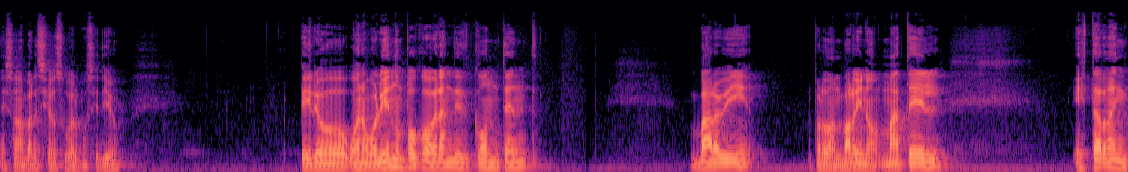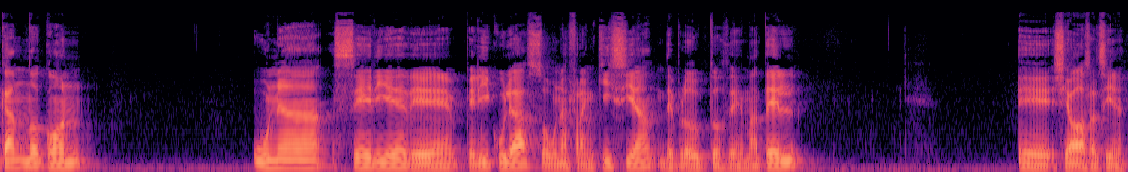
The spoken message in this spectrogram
eso me ha parecido súper positivo. Pero bueno, volviendo un poco a branded content, Barbie perdón, Barbie no, Mattel está arrancando con una serie de películas o una franquicia de productos de Mattel eh, llevados al cine.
